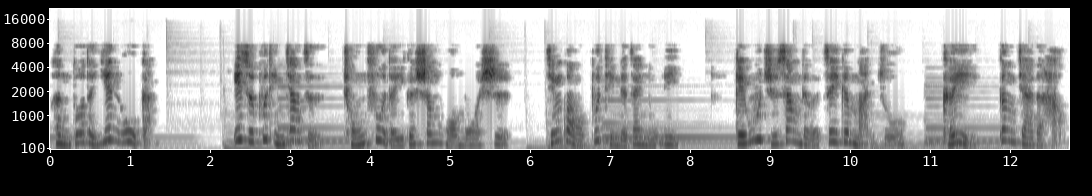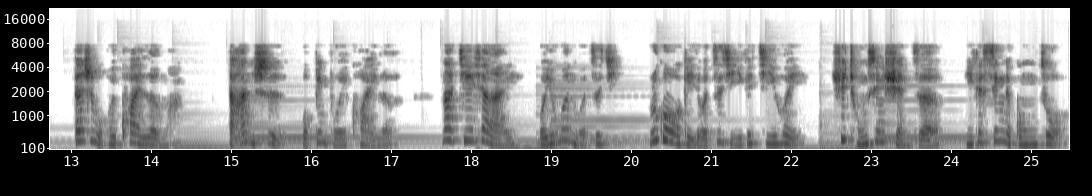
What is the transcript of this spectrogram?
很多的厌恶感，一直不停这样子重复的一个生活模式，尽管我不停的在努力。给物质上的这个满足可以更加的好，但是我会快乐吗？答案是我并不会快乐。那接下来我又问我自己，如果我给我自己一个机会，去重新选择一个新的工作，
